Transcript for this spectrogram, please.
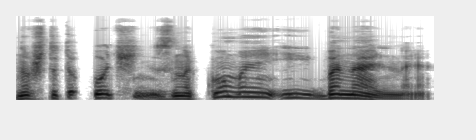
но что-то очень знакомое и банальное.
